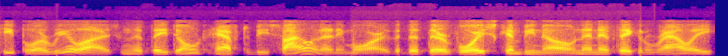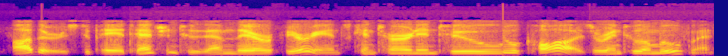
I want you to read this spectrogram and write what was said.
people are realizing that they don't have to be silent anymore, that their voice can be known, and if they can rally others to pay attention to them, their experience can turn into a cause or into a movement.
